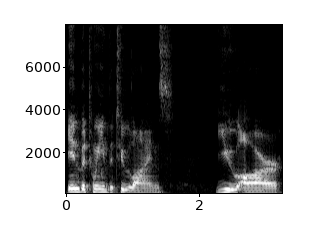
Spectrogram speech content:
in between the two lines, you are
